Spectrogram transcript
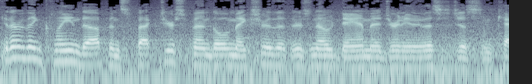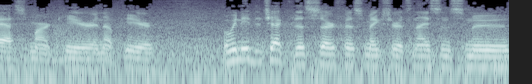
get everything cleaned up, inspect your spindle, make sure that there's no damage or anything. This is just some cast mark here and up here. But we need to check this surface, make sure it's nice and smooth.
